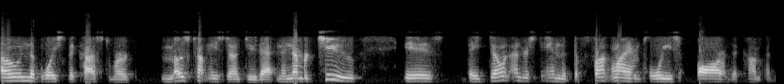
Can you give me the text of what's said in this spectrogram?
own the voice of the customer. Most companies don't do that. And then number two is they don't understand that the frontline employees are the company.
